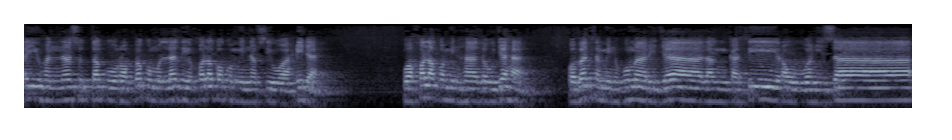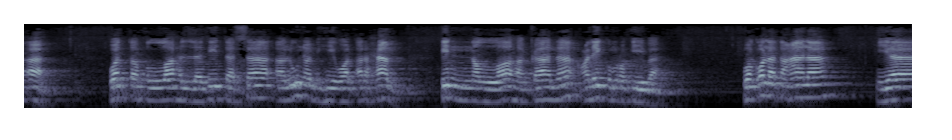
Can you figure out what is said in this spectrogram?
أيها الناس اتقوا ربكم الذي خلقكم من نفس واحدة وخلق منها زوجها وبث منهما رجالا كثيرا ونساء واتقوا الله الذي تساءلون به والأرحام. إن الله كان عليكم رقيبا. وقال تعالى يا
